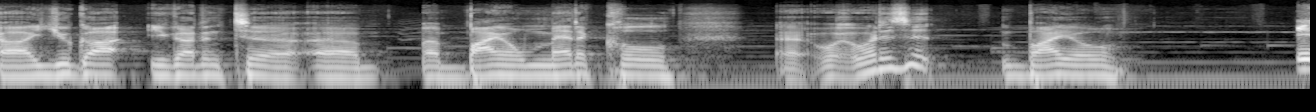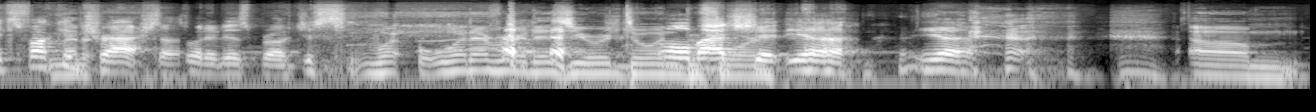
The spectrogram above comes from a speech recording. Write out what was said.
uh, you got you got into uh, a biomedical uh, wh- what is it bio It's fucking Meta- trash. That's what it is, bro. Just wha- whatever it is you were doing all that shit. Yeah, yeah. um,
